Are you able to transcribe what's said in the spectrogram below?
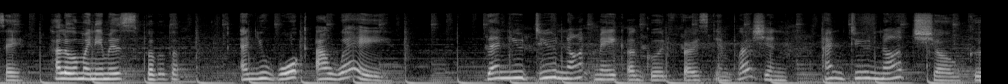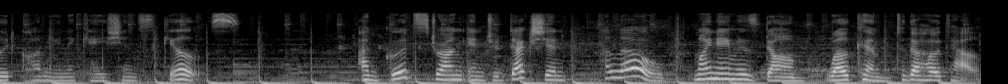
say, hello, my name is blah, blah, blah, and you walk away, then you do not make a good first impression and do not show good communication skills. A good strong introduction, hello, my name is Dom, welcome to the hotel.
